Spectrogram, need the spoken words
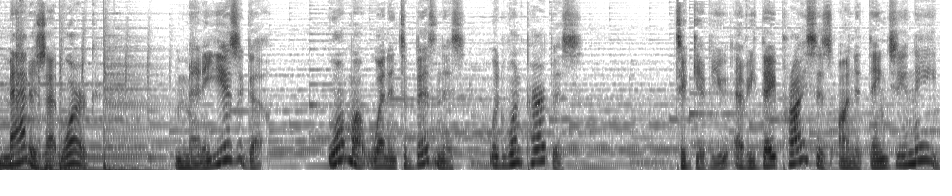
matters at work. Many years ago, Walmart went into business with one purpose to give you everyday prices on the things you need.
